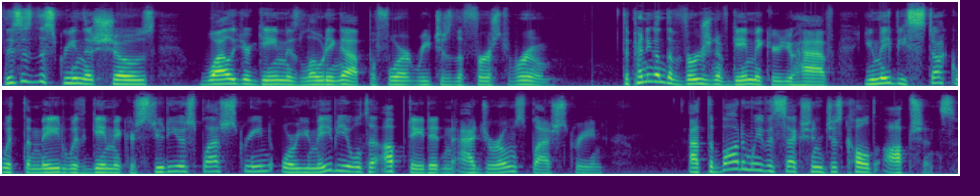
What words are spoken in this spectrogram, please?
This is the screen that shows while your game is loading up before it reaches the first room. Depending on the version of GameMaker you have, you may be stuck with the made with GameMaker Studio splash screen, or you may be able to update it and add your own splash screen. At the bottom we have a section just called Options.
